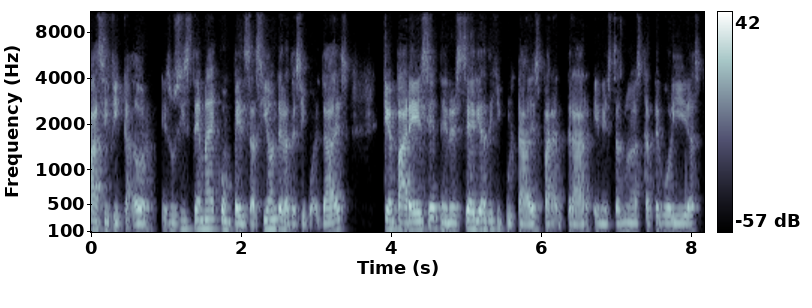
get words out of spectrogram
pacificador, es un sistema de compensación de las desigualdades que parece tener serias dificultades para entrar en estas nuevas categorías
